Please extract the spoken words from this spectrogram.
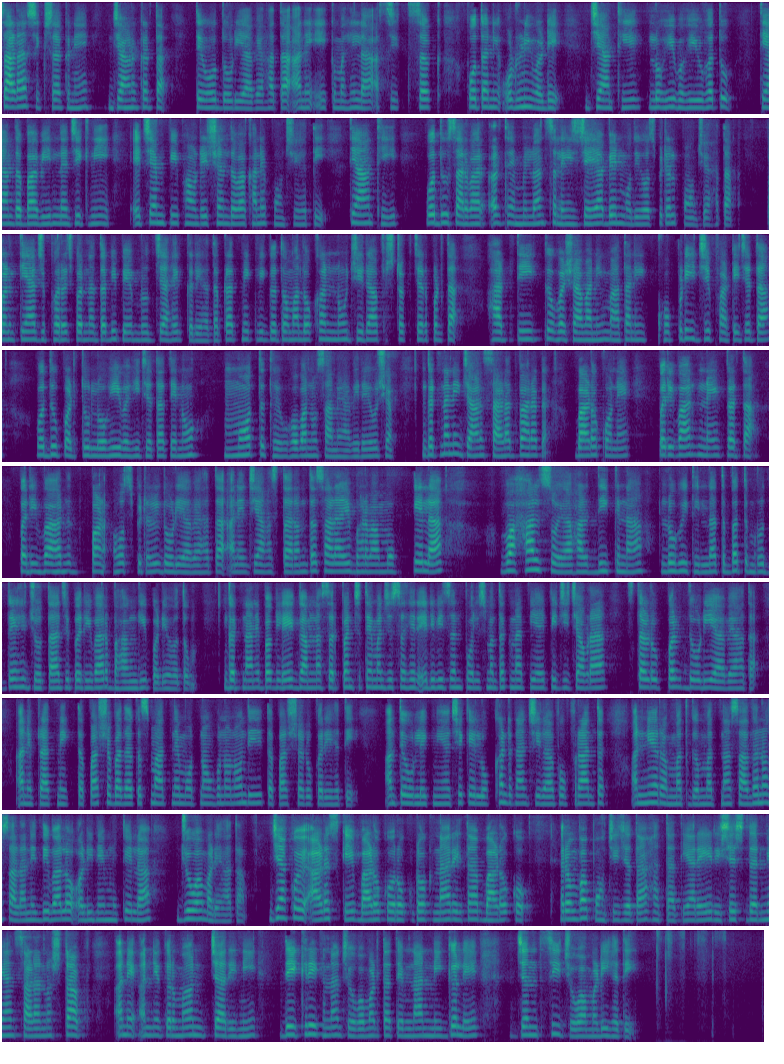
શાળા શિક્ષકને જાણ કરતા તેઓ દોડી આવ્યા હતા અને એક મહિલા શિક્ષક પોતાની ઓઢણી વડે જ્યાંથી લોહી વહ્યું હતું, ત્યાં દબાવી નજીકની એચએમપી ફાઉન્ડેશન દવાખાને પહોંચી હતી. ત્યાંથી વધુ સારવાર અર્થે એમ્બ્યુલન્સ લઈ જયાબેન મોદી હોસ્પિટલ પહોંચ્યા હતા. પણ ત્યાં જ ફરજ પરના તબીબે મૃત જાહેર કર્યા હતા. પ્રાથમિક વિગતોમાં લોખંડનું જીરાફ સ્ટ્રક્ચર પડતા હાર્દિક વસાવાની માતાની ખોપડી જ ફાટી જતા વધુ પડતું લોહી વહી જતા તેનું મોત થયું હોવાનું સામે આવી રહ્યું છે. ઘટનાની જાણ શાળા દ્વારા બાળકોને, પરિવારને કરતા. પરિવાર પણ હોસ્પિટલ દોડી આવ્યા હતા અને જ્યાં હસતા રમતા શાળાએ ભણવા મૂકેલા વહાલ સોયા હાર્દિકના લોહીથી લથબથ મૃતદેહ જોતા જ પરિવાર ભાંગી પડ્યો હતો. ઘટનાને પગલે ગામના સરપંચ તેમજ શહેર એ ડિવિઝન પોલીસ મથકના પીઆઈપીજી ચાવડા સ્થળ ઉપર દોડી આવ્યા હતા અને પ્રાથમિક તપાસ બાદ અકસ્માતને મોતનો ગુનો નોંધી તપાસ શરૂ કરી હતી. અંતે ઉલ્લેખનીય છે કે લોખંડના જીરાફ ઉપરાંત અન્ય રમત ગમતના સાધનો શાળાની દિવાલો અડીને મૂકેલા જોવા મળ્યા હતા. જ્યાં કોઈ આળસ કે બાળકો રોકટોક ના રહેતા બાળકો રમવા પહોંચી જતા હતા, ત્યારે રિસેસ દરમિયાન શાળાનો સ્ટાફ અને અન્ય કર્મચારીની દેખરેખ ન જોવા મળતા તેમના નિગલે જન્સી જોવા મળી હતી.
